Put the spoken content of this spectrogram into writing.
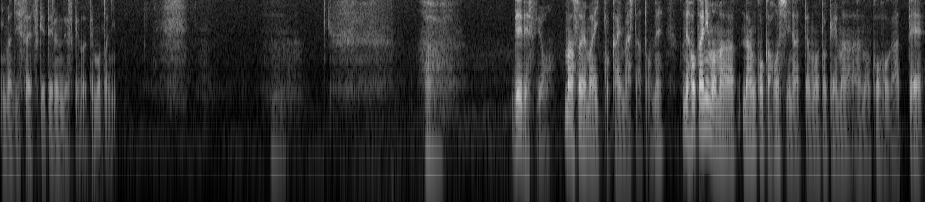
今実際つけてるんですけど手元に。うんはあ、でですよ。まあそれまあ1個買いましたとね。で他にもまあ何個か欲しいなって思う時計まああの候補があって、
